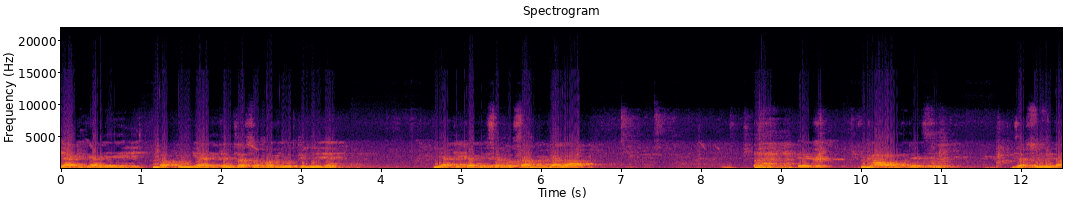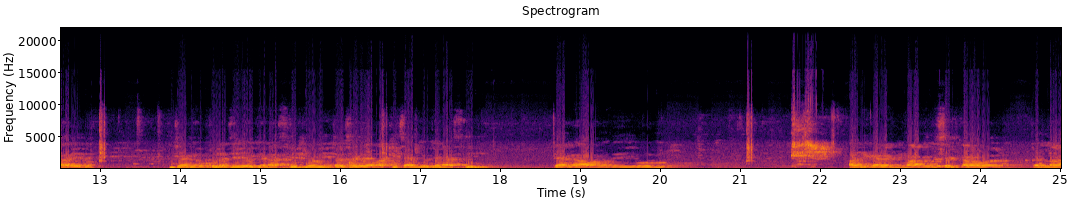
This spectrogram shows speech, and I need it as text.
या ठिकाणी बापूंनी आणि त्यांच्या सहभागी वतीने या ठिकाणी सर्वसामान्याला एक गावामध्येच ज्या सुविधा आहेत ज्या घरकुलाच्या योजना असतील किंवा इतर सगळ्या बाकीच्या योजना असतील त्या गावामध्ये येऊन अधिकाऱ्यांनी मार्गदर्शन करावं त्यांना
